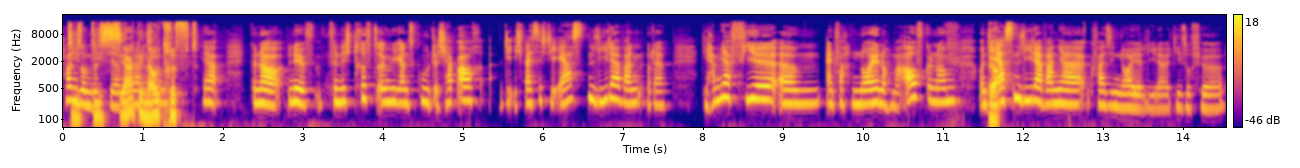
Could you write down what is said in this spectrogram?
schon die, so ein bisschen. sehr ja, genau trifft. Ja, genau. Nö, finde ich, trifft irgendwie ganz gut. Ich habe auch, die, ich weiß nicht, die ersten Lieder waren, oder die haben ja viel ähm, einfach neu nochmal aufgenommen. Und die Ja. ersten Lieder waren ja quasi neue Lieder, die so für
